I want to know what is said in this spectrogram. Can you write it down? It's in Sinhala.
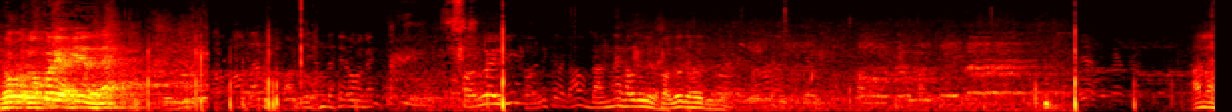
ලොක ලොකරයා කියද නෑ? දන්න හවුද සලෝ හවුද අන්න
